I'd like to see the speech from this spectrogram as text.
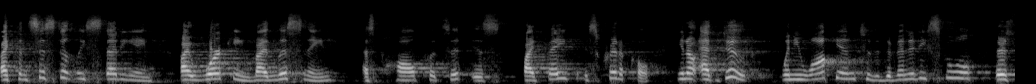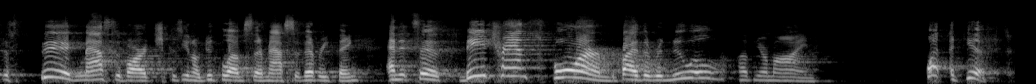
by consistently studying, by working, by listening, as Paul puts it, is by faith is critical. You know, at Duke, when you walk into the divinity school, there's this big, massive arch, because, you know, Duke loves their massive everything, and it says, Be transformed by the renewal of your mind. What a gift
